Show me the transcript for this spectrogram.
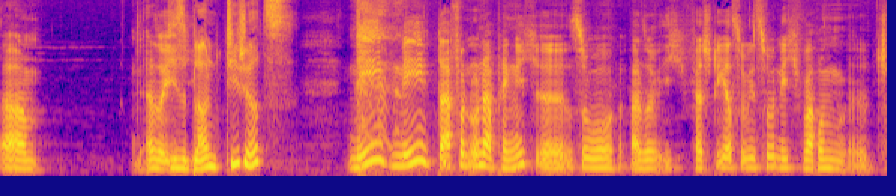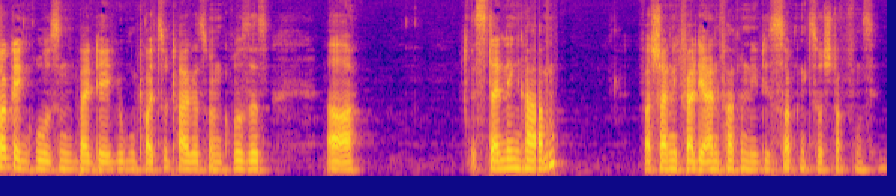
Ähm, also diese ich, blauen T-Shirts. Nee, nee, davon unabhängig. Äh, so, also ich verstehe ja sowieso nicht, warum äh, Jogginghosen bei der Jugend heutzutage so ein großes äh, Standing haben. Wahrscheinlich, weil die einfach in die Socken zu stopfen sind.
